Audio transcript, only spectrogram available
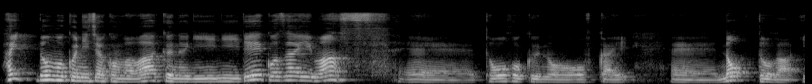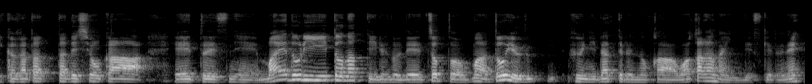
はい、どうもこんにちは、こんばんは。くぬににでござい。ます。えー、東北のオフ会、えーの動画いかがだったでしょうか？えーっとですね、前撮りとなっているので、ちょっとまあどういう風になってるのかわからないんですけどね。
